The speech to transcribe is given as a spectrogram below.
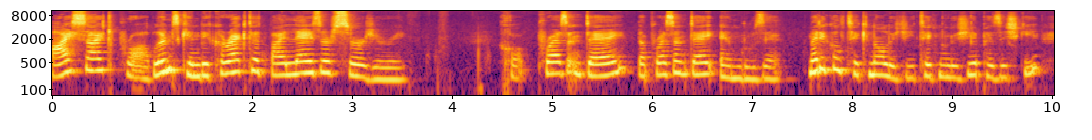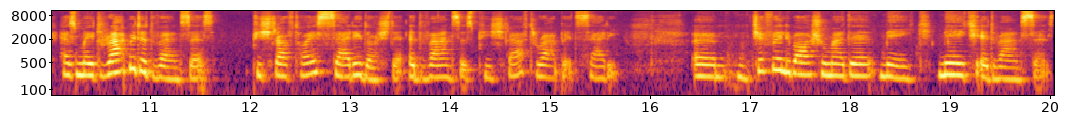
Eyesight problems can be corrected by laser surgery. present day, the present day امروزه Medical technology تکنولوژی پزشکی has made rapid advances پیشرفت های سریع داشته advances پیشرفت rapid سریع چه فعلی باش اومده make make advances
